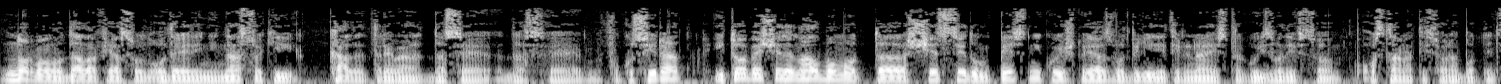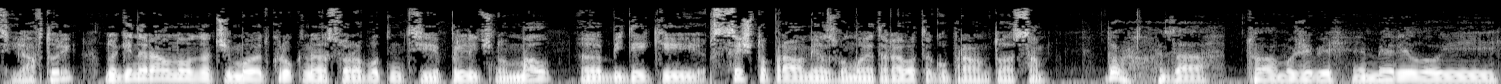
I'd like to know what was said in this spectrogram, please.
нормално дадав јас одредени насоки каде треба да се да се фокусираат. И тоа беше еден албум од 6-7 песни кои што јас во 2013 го извадив со останати соработници и автори, но генерално значи мојот круг на соработници е прилично мал, бидејќи се што правам јас во мојата работа го правам тоа сам. Добро, за тоа може би е мерило и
